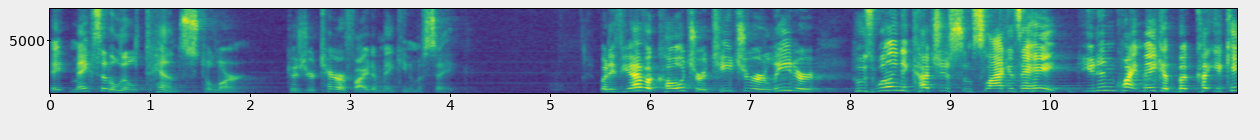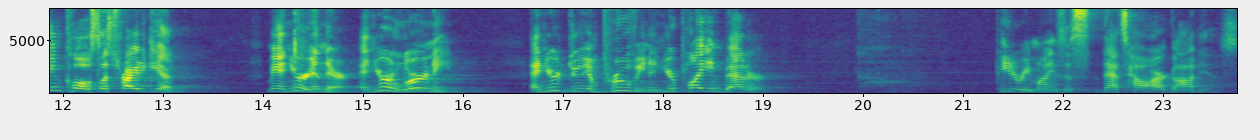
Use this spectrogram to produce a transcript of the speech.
It makes it a little tense to learn because you're terrified of making a mistake. But if you have a coach or a teacher or leader who's willing to cut you some slack and say, hey, you didn't quite make it, but you came close, let's try it again. Man, you're in there and you're learning and you're improving and you're playing better. Peter reminds us that's how our God is.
